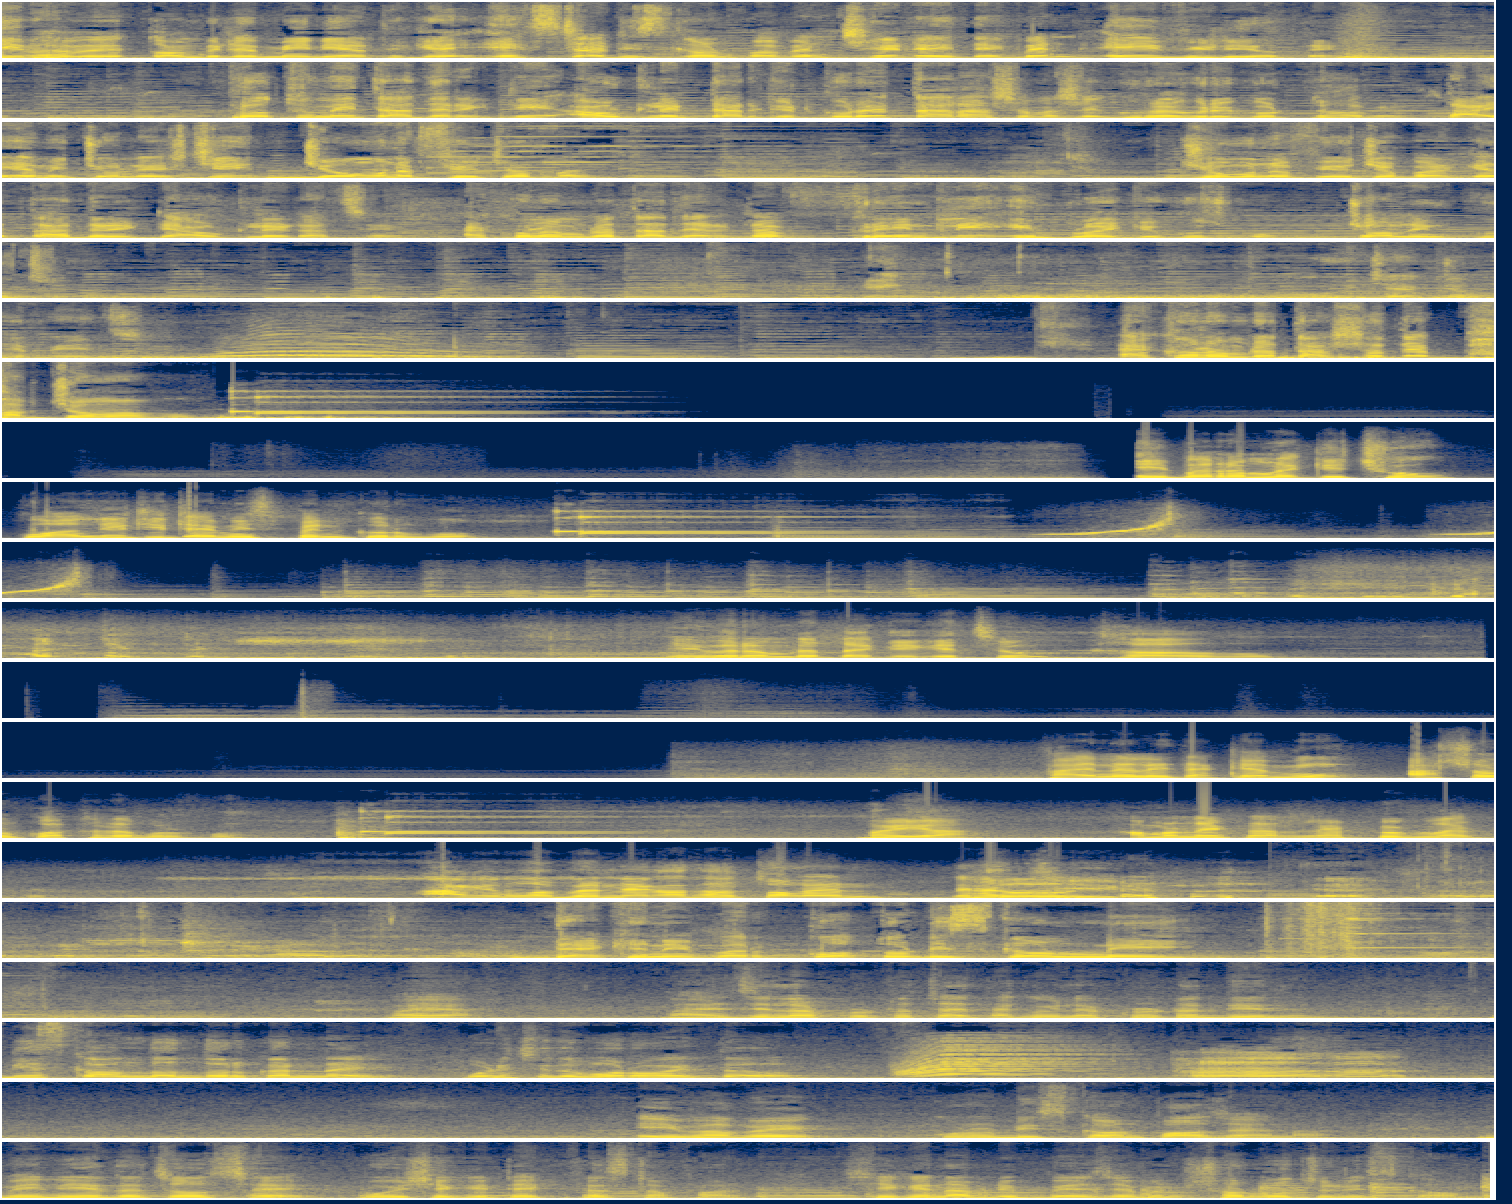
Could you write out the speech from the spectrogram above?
কীভাবে computer mania থেকে extra discount পাবেন সেটাই দেখবেন এই ভিডিওতে। প্রথমেই তাদের একটি আউটলেট টার্গেট করে তার আশেপাশে ঘোরাঘুরি করতে হবে। তাই আমি চলে এসেছি যমুনা ফিউচার পার্কে যমুনা ফিউচার পার্কে তাদের একটি আউটলেট আছে। এখন আমরা তাদের একটা ফ্রেন্ডলি এমপ্লয়কে খুঁজবো। চলেন খুঁজি। একজনকে পেয়েছি। এখন আমরা তার সাথে ভাব জমাবো। এবার আমরা কিছু কোয়ালিটি টাইম স্পেন্ড করব। এবার আমরা তাকে কিছু খাওয়াবো। ফাইনালি তাকে আমি আসল কথাটা বলব। ভাইয়া আমার না একটা ল্যাপটপ লাগবে। আগে বলবেন না কথা চলেন দেখাচ্ছি। দেখেন এবার, কত ডিসকাউন্ট নেই। ভাইয়া, ভাই যে ল্যাপটপটা চাই, তাকে ওই ল্যাপটপটা দিয়ে দেন। ডিসকাউন্ট দেওয়ার দরকার নাই, পরিচিত বড় ভাই তো। এইভাবে কোনো ডিসকাউন্ট পাওয়া যায় না। মেনিয়াতে চলছে, বৈশাখী টেক ফেস্ট অফার সেখানে আপনি পেয়ে যাবেন সর্বোচ্চ ডিসকাউন্ট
